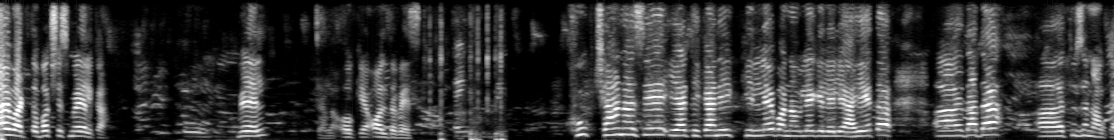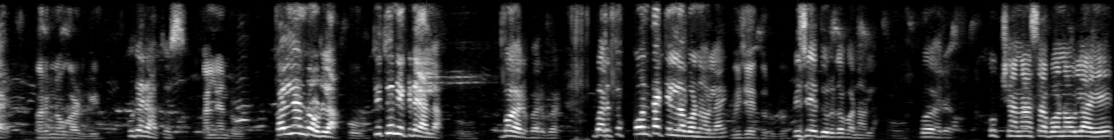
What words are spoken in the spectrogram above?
काय वाटतं बक्षीस मिळेल का? मिळेल? चला okay all the best thank you खूप छान असे या ठिकाणी किल्ले बनवले गेलेले आहेत. अं, दादा अं, तुझं नाव काय? अर्णव गाडगे. कुठे राहतोस? कल्याण रोड. कल्याण रोडला? हो. तिथून इकडे आला? बर बर बर. बर तू कोणता किल्ला बनवलाय? विजयदुर्ग. विजयदुर्ग बनवला. बर. खूप छान असा बनवला आहे.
